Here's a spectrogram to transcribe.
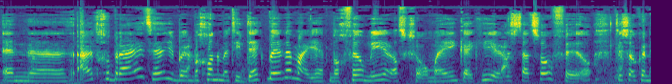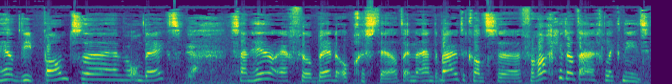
En eh, uitgebreid, hè? je bent begonnen met die dekbedden, maar je hebt nog veel meer als ik zo om me heen kijk. Hier, er staat zoveel. Het is ook een heel diep pand, eh, hebben we ontdekt. Ja. Er zijn heel erg veel bedden opgesteld en aan de buitenkant eh, verwacht je dat eigenlijk niet.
